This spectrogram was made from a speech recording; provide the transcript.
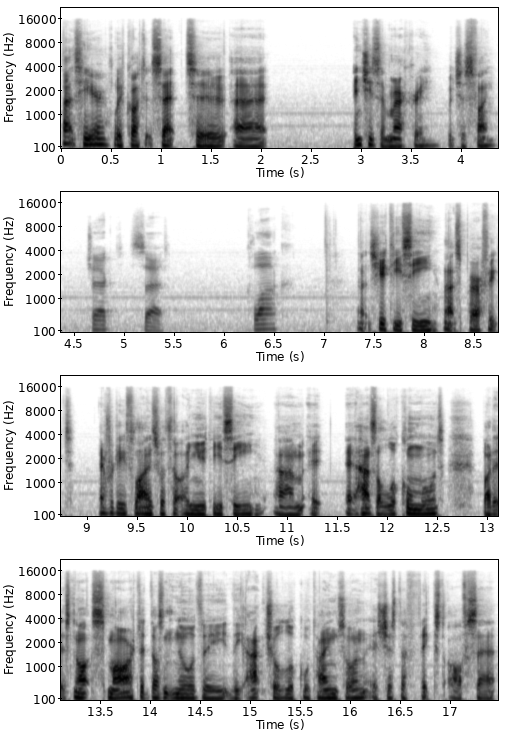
That's here. We've got it set to uh, inches of mercury, which is fine. Checked. Set. Clock. That's UTC. That's perfect. Everybody flies with it on UTC. Um, it, it has a local mode, but it's not smart. It doesn't know the, the actual local time zone. It's just a fixed offset.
